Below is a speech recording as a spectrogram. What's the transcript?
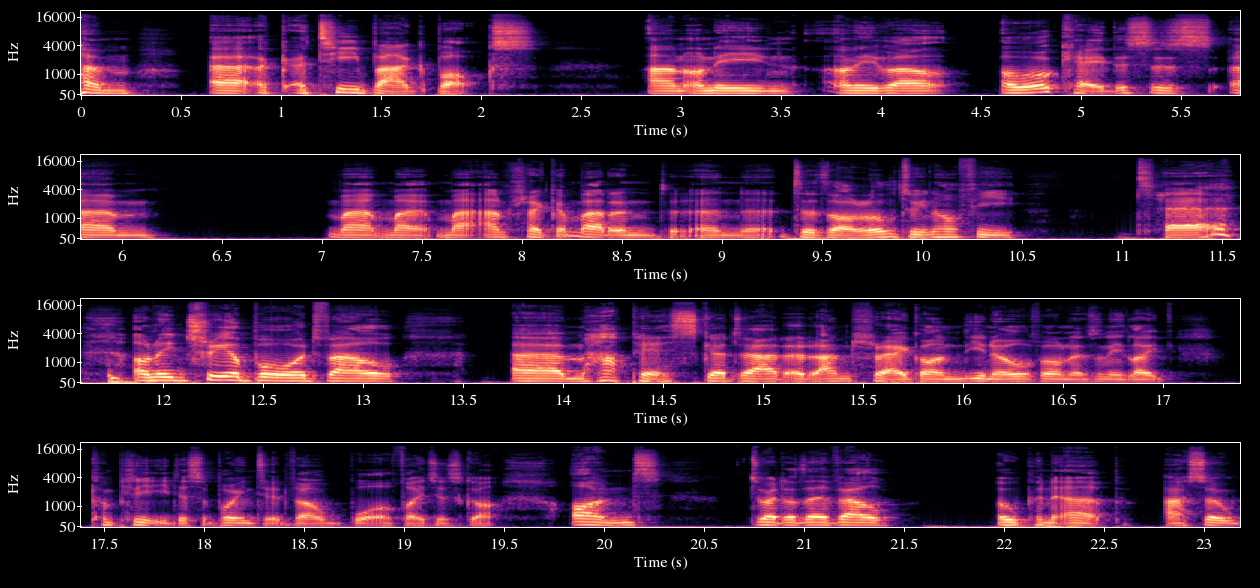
um, a, a, a tea bag box. And o'n i'n i fel, oh, okay, this is... Um, mae ma, ma anrheg yma yn, yn diddorol, dwi'n hoffi te. O'n i'n trio bod fel um, hapus gyda'r anrheg, ond, you know, fel o'n i'n like, completely disappointed, fel, what have I just got? Ond, dweud oedd e fel open it up. A so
